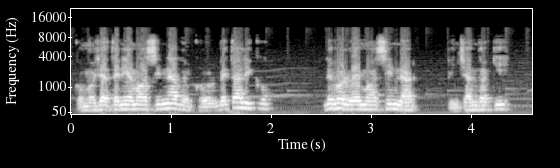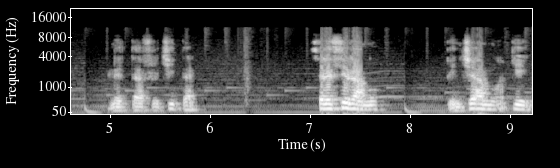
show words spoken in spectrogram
Como ya teníamos asignado el color metálico, le volvemos a asignar, pinchando aquí, en esta flechita, seleccionamos, pinchamos aquí,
